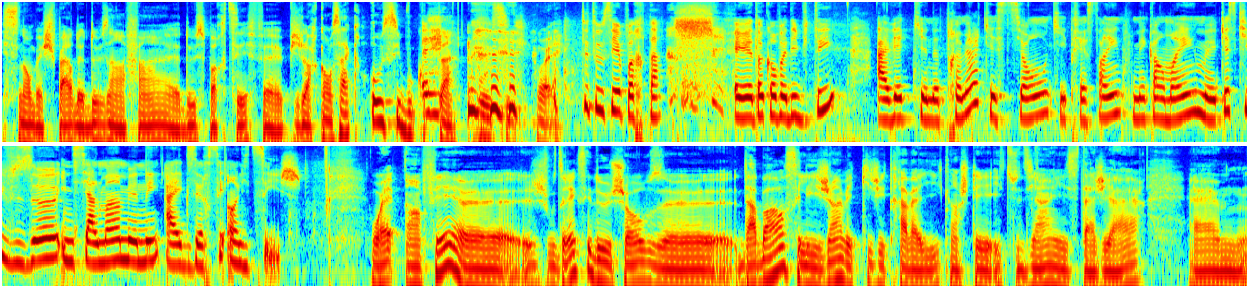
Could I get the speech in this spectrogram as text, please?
Et sinon, ben, je suis père de deux enfants, deux sportifs, puis je leur consacre aussi beaucoup de temps. aussi, ouais. Tout aussi important. donc, on va débuter avec notre première question qui est très simple, mais quand même, qu'est-ce qui vous a initialement mené à exercer en litige? Oui, en fait, euh, je vous dirais que c'est deux choses. Euh, d'abord, c'est les gens avec qui j'ai travaillé quand j'étais étudiant et stagiaire. Euh,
